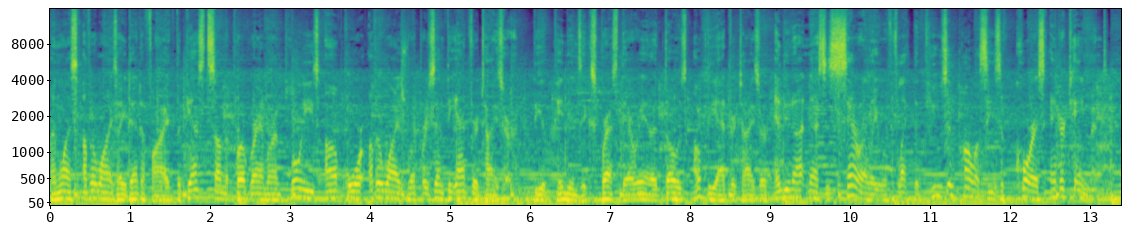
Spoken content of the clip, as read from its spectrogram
Unless otherwise identified, the guests on the program are employees of or otherwise represent the advertiser. The opinions expressed therein are those of the advertiser and do not necessarily reflect the views and policies of Corus Entertainment.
